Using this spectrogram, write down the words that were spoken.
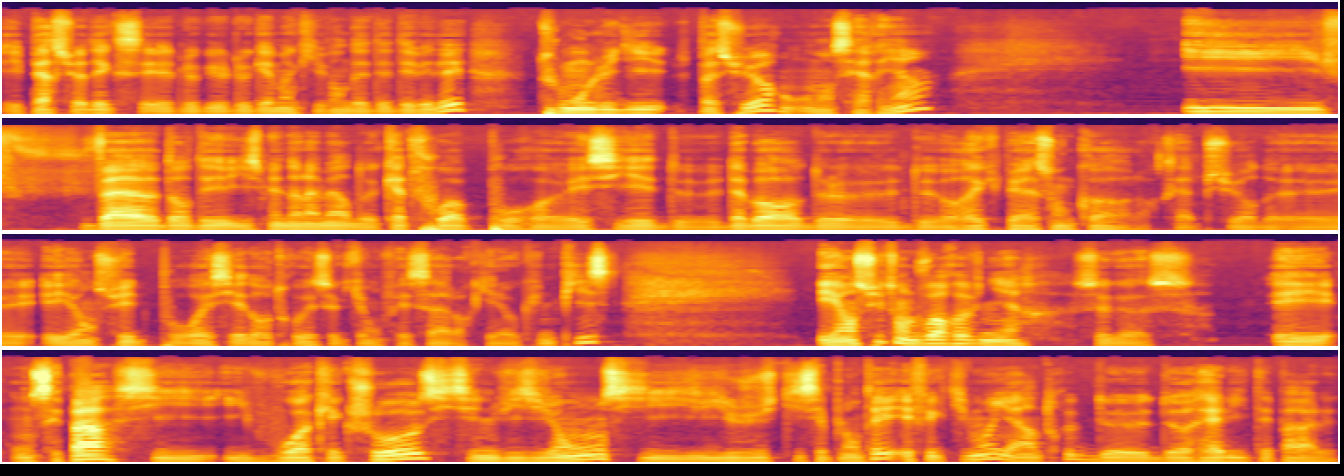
est persuadé que c'est le, le, gamin qui vendait des DVD. Tout le monde lui dit, pas sûr, on n'en sait rien. Il dans des, il se met dans la merde quatre fois pour euh, essayer de, d'abord de, récupérer son corps, alors que c'est absurde, euh, et ensuite pour essayer de retrouver ceux qui ont fait ça alors qu'il a aucune piste. Et ensuite, on le voit revenir, ce gosse. Et on ne sait pas s'il voit quelque chose, si c'est une vision, si juste il s'est planté. Effectivement, il y a un truc de, de réalité parallèle.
